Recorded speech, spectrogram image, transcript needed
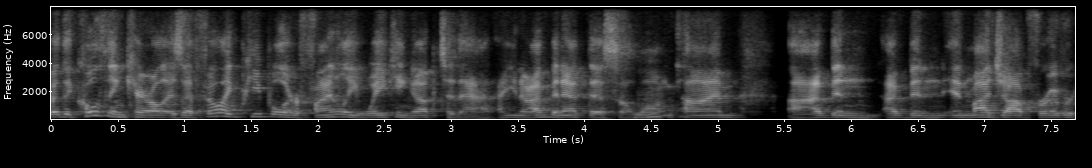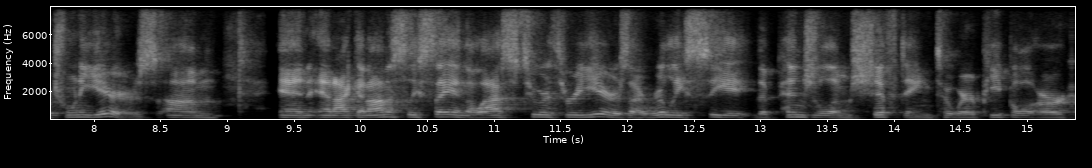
but the cool thing, Carol, is I feel like people are finally waking up to that. You know, I've been at this a mm-hmm. long time. Uh, I've been I've been in my job for over 20 years. Um, and and i can honestly say in the last two or three years i really see the pendulum shifting to where people are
